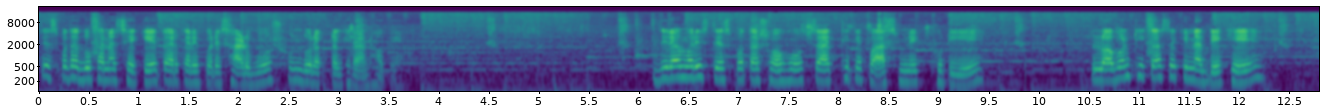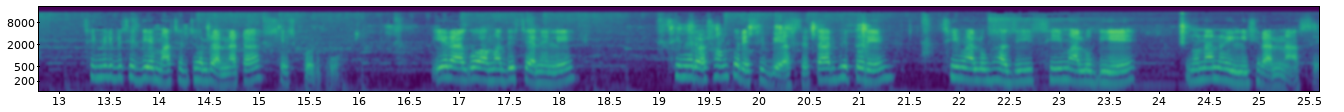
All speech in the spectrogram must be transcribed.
তেজপাতা দুখানা ছেঁকে তরকারি পরে ছাড়বো, সুন্দর একটা ঘেরান হবে। জিরা মরিচ তেজপাতা সহ চার থেকে পাঁচ মিনিট ফুটিয়ে লবণ ঠিক আছে কিনা দেখে সিমের বিচি দিয়ে মাছের ঝোল রান্নাটা শেষ করব। এর আগেও আমাদের চ্যানেলে সিমের অসংখ্য রেসিপি আছে। তার ভিতরে সিম আলু ভাজি সিম আলু দিয়ে নোনানো ইলিশ রান্না আছে।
